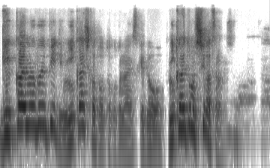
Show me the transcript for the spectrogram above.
月間 MVP って2回しか取ったことないですけど、2回とも4月なんですよ。なる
